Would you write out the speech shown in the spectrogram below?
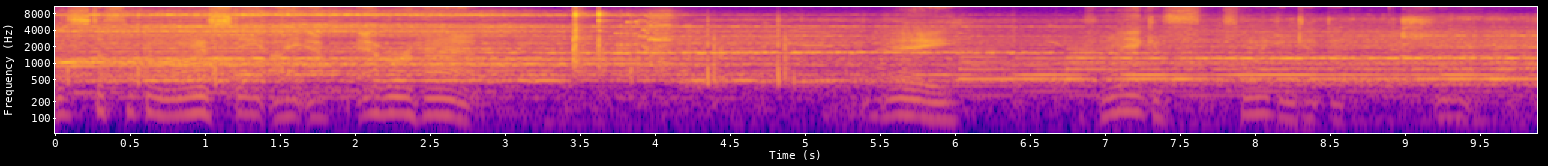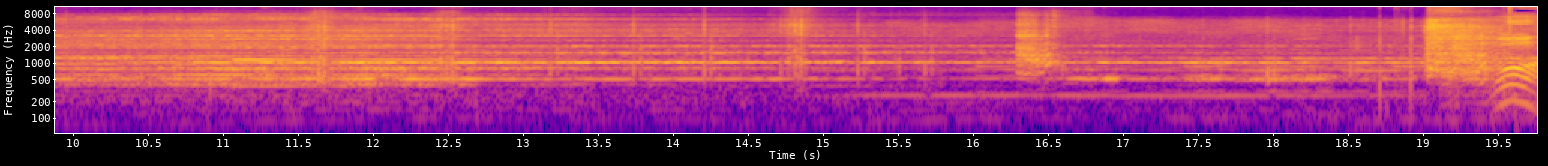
This is the fucking longest day I have ever had. Hey. If only I can, if only I can get that key. Oh!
